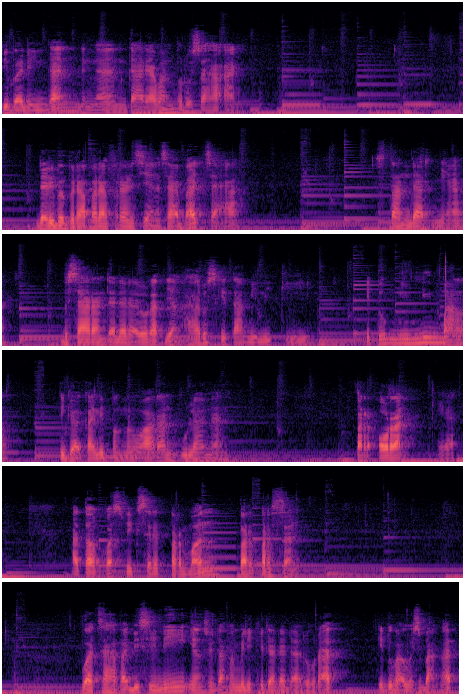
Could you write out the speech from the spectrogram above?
dibandingkan dengan karyawan perusahaan. Dari beberapa referensi yang saya baca, standarnya besaran dana darurat yang harus kita miliki itu minimal tiga kali pengeluaran bulanan per orang ya atau cost fixed rate per month per person. Buat sahabat di sini yang sudah memiliki dana darurat itu bagus banget.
